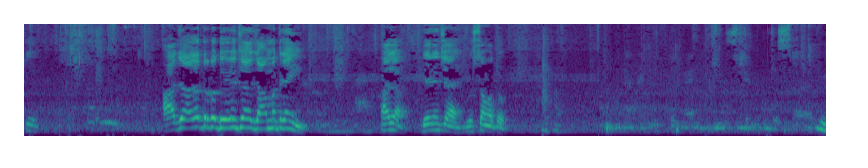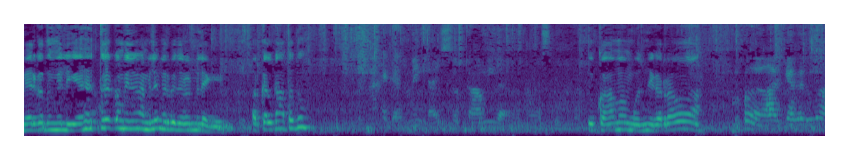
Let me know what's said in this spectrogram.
कर। आजा आजा तेरे को दे रहे हैं चाय जा मत कहीं। आजा दे रहे चाय गुस्सा मत हो। मेरे को तो मिली है तेरे को मिले ना मिले मेरे को ज़रूर मिलेगी। और कल कहाँ था तू? काम ही कर रहा था तू काम वाम कुछ नहीं कर रहा होगा? आज क्या करूँगा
